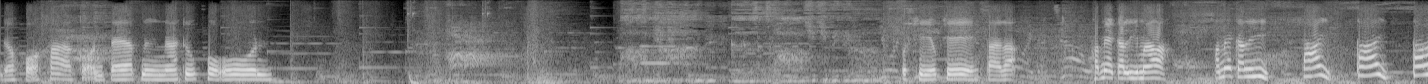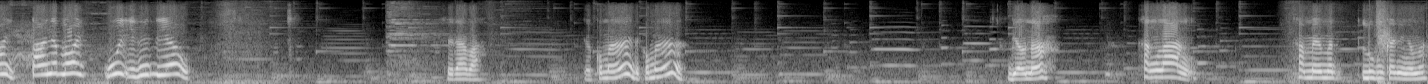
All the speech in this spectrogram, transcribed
เดี๋ยวขอค่าก่อนแป๊บหนึ่งนะทุกคนโอเค โอเค ตายละพระแม่กาลีมาล่ะพระแม่กาลีตาย ตาย ตาย ตายเรียบร้อย อุ้ยอีกนิดเดียวใช่ได้ปะเดี๋ยวก็มา เดี๋ยวก็มา เดี๋ยวนะ ข้างล่างทำไมมันลุมกันอย่างนั้นวะ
